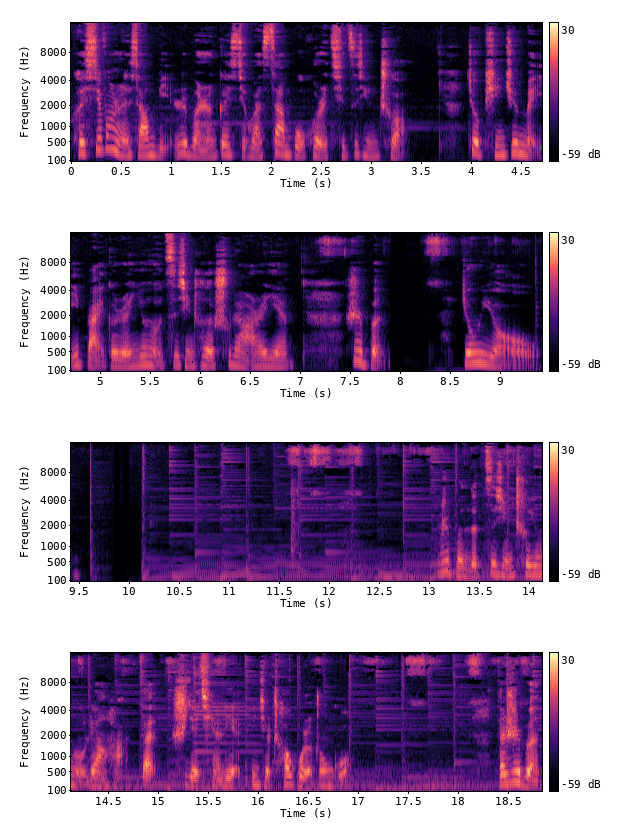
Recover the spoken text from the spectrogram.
和西方人相比，日本人更喜欢散步或者骑自行车。就平均每一百个人拥有自行车的数量而言，日本拥有。日本的自行车拥有量哈在世界前列，并且超过了中国。在日本，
